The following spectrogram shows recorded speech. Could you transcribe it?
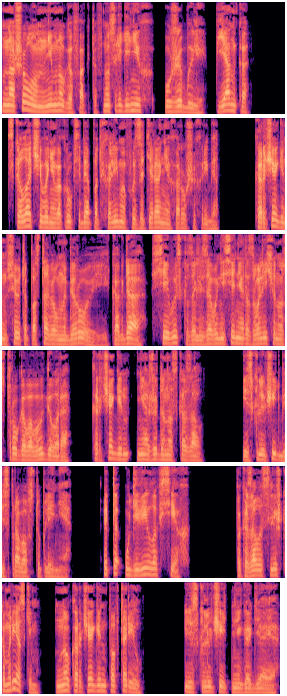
Нашел он немного фактов, но среди них уже были пьянка, сколачивание вокруг себя подхалимов и затирание хороших ребят. Корчагин все это поставил на бюро, и когда все высказали за вынесение Развалихину строгого выговора, Корчагин неожиданно сказал «исключить без права вступления». Это удивило всех. Показалось слишком резким, но Корчагин повторил «исключить негодяя».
